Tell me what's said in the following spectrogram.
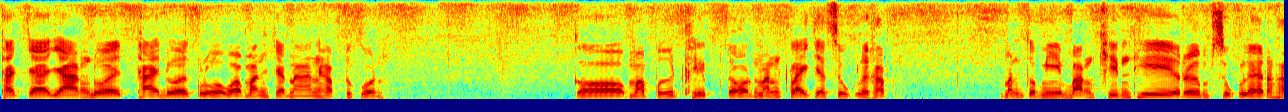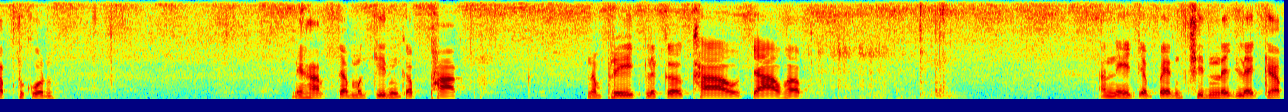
ถ้าจะย่างด้วยถ่ายด้วยกลัวว่ามันจะนานครับทุกคน ก็มาเปิดคลิปตอนมันใกล้จะสุกเลยครับ มันก็มีบางชิ้นที่เริ่มสุกแล้วนะครับ ทุกคนนี่ครับจะมากินกับผักน้ำพริกแล้วก็ข้าวเจ้าครับ อันนี้จะเป็นชิ้นเล็กๆครับ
